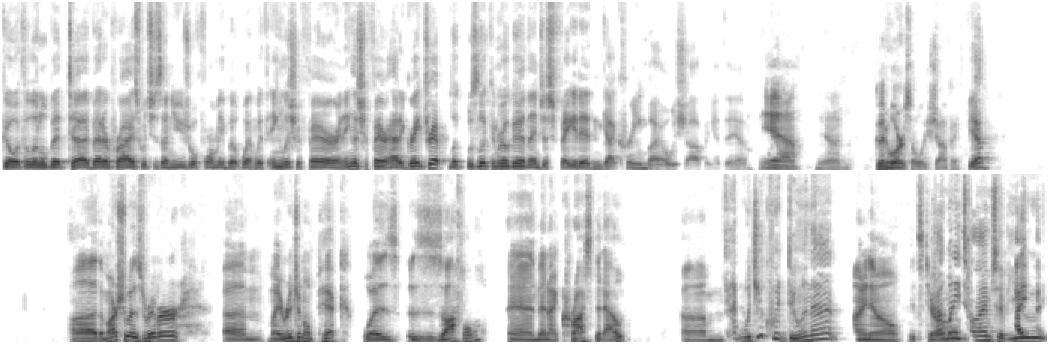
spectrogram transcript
go with a little bit uh, better price, which is unusual for me. But went with English Affair, and English Affair had a great trip. Look was looking real good, and then just faded and got creamed by always shopping at the end. Yeah, yeah. Good horse, always shopping. Yeah. Uh, the Marshua's River. Um, my original pick was Zofelle, and then I crossed it out. Um, God, would you quit doing that? I know it's terrible. How many times have you I-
